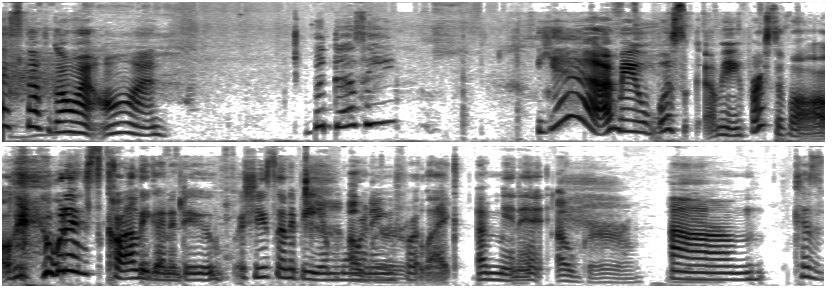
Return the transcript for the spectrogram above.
has stuff going on. But does he? Yeah, I mean, what's I mean, first of all, what is Carly gonna do? She's gonna be in mourning girl. for like a minute. Oh girl, Um, because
